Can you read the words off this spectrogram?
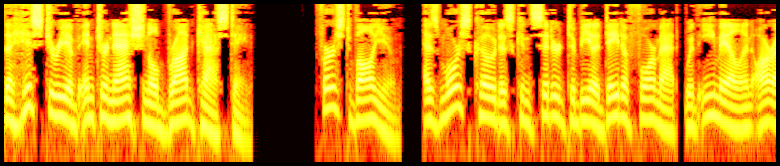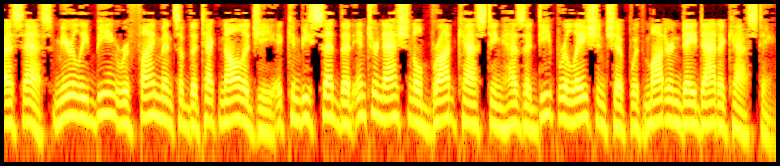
The History of International Broadcasting, first volume. As Morse code is considered to be a data format, with email and RSS merely being refinements of the technology it can be said that international broadcasting has a deep relationship with modern-day datacasting.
